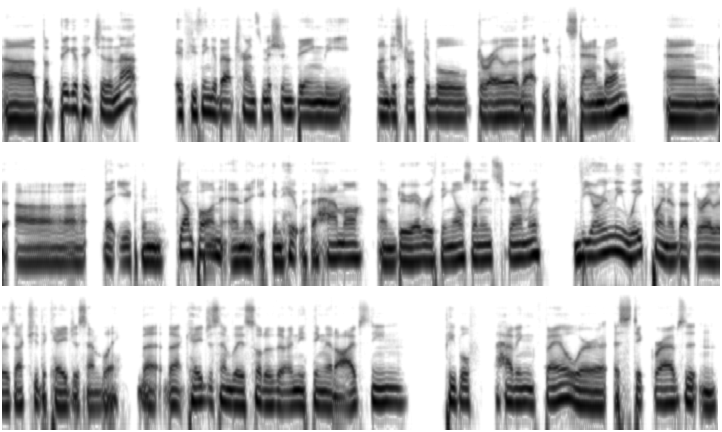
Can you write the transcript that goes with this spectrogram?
Uh, but bigger picture than that, if you think about transmission being the undestructible derailleur that you can stand on and uh, that you can jump on and that you can hit with a hammer and do everything else on Instagram with, the only weak point of that derailleur is actually the cage assembly. That that cage assembly is sort of the only thing that I've seen people having fail, where a, a stick grabs it and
